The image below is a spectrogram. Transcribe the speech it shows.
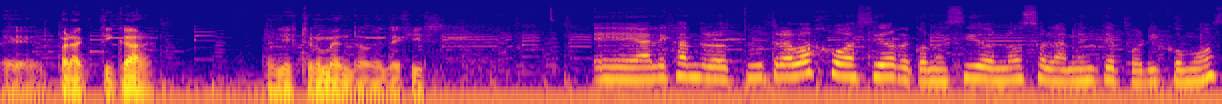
eh, practicar el instrumento que elegís. Eh, Alejandro, tu trabajo ha sido reconocido no solamente por ICOMOS,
